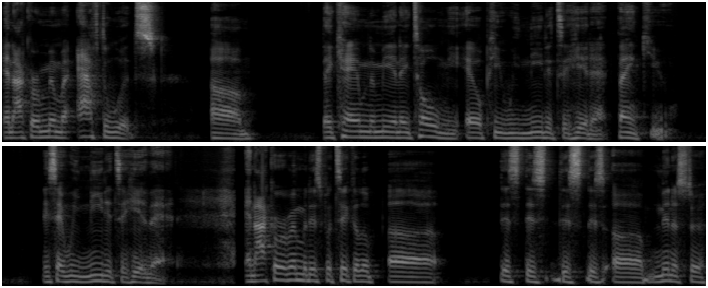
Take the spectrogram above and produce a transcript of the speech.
And I can remember afterwards, um, they came to me and they told me, LP, we needed to hear that. Thank you. They said we needed to hear that. And I can remember this particular uh, this this this this uh, minister.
